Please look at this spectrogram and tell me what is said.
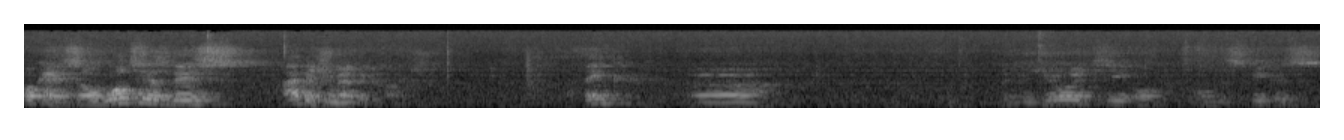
Okay, so what is this hypergeometric function? I think uh, the majority of, of the speakers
